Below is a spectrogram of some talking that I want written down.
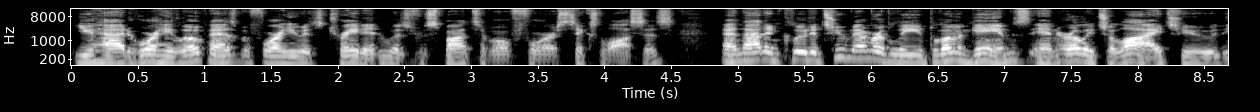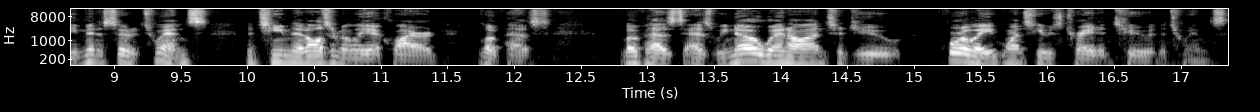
You had Jorge Lopez before he was traded was responsible for six losses and that included two memorably blown games in early July to the Minnesota Twins, the team that ultimately acquired Lopez. Lopez, as we know, went on to do poorly once he was traded to the Twins.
